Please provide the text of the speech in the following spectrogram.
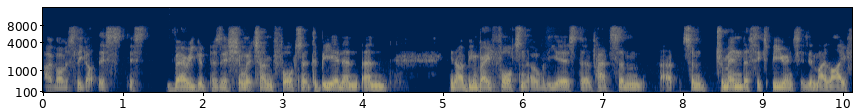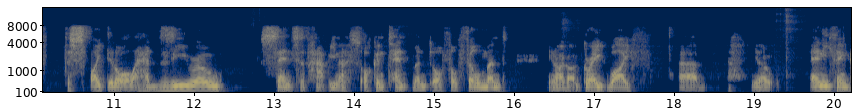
I've obviously got this this very good position, which I'm fortunate to be in, and and you know I've been very fortunate over the years to have had some uh, some tremendous experiences in my life. Despite it all, I had zero sense of happiness or contentment or fulfillment. You know, I got a great wife. Uh, you know, anything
